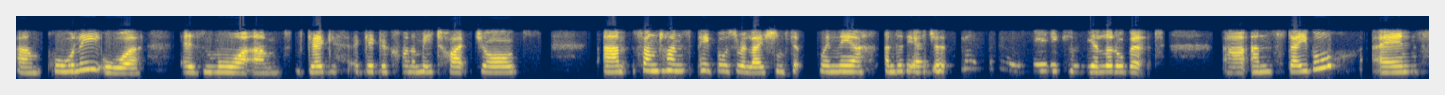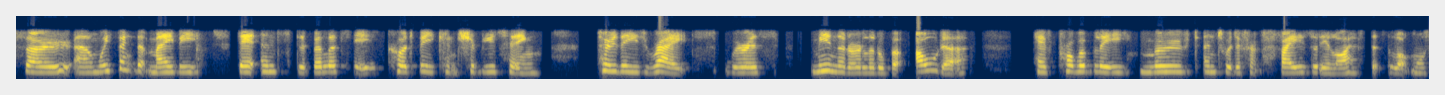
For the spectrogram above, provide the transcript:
um, poorly or is more um, gig, gig economy type jobs. Um, sometimes people's relationships when they're under the age of 30 can be a little bit uh, unstable. And so um, we think that maybe that instability could be contributing to these rates, whereas men that are a little bit older have probably moved into a different phase of their life that's a lot more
